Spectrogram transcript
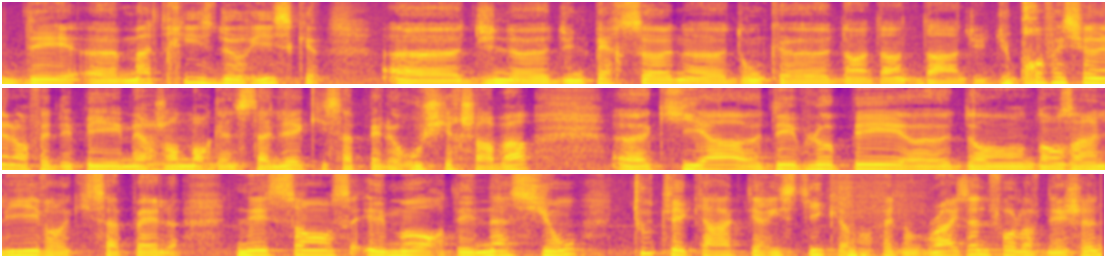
des euh, matrices de risque euh, d'une personne, donc du, professionnel en fait des pays émergents de Morgan Stanley qui s'appelle Ruchir Sharma, qui a développé dans, un livre qui s'appelle Naissance et mort des nations toutes les caractéristiques en fait donc Rise and Fall of Nations,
